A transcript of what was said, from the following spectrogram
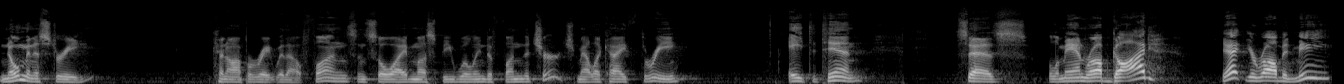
No ministry can operate without funds, and so I must be willing to fund the church. Malachi 3 8 to 10 says, Will a man rob God? Yet you're robbing me.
